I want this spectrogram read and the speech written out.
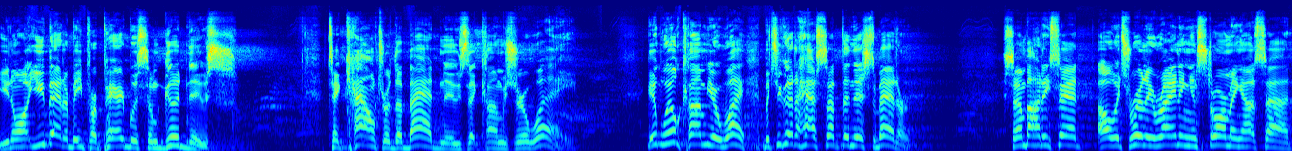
You know what? You better be prepared with some good news to counter the bad news that comes your way. It will come your way, but you got to have something that's better. Somebody said, Oh, it's really raining and storming outside.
